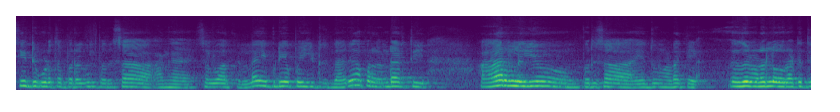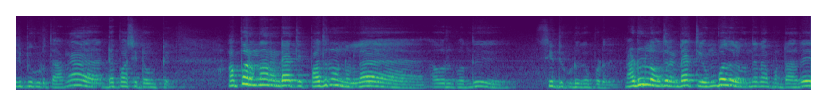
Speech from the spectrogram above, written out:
சீட்டு கொடுத்த பிறகும் பெருசாக அங்கே செல்வாக்கு இல்லை. இப்படியே போய்கிட்டு இருந்தார். அப்புறம் ரெண்டாயிரத்தி ஆறுலேயும் பெருசாக எதுவும் நடக்கலை. எதுவும் நடுவில் ஒரு வாட்டி திருப்பி கொடுத்தாங்க. டெபாசிட் அவுட்டு அப்புறம் தான் ரெண்டாயிரத்தி பதினொன்றில் அவருக்கு வந்து சீட்டு கொடுக்கப்படுது. நடுவில் வந்து ரெண்டாயிரத்தி ஒம்போதில் வந்து என்ன பண்ணுறாரு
